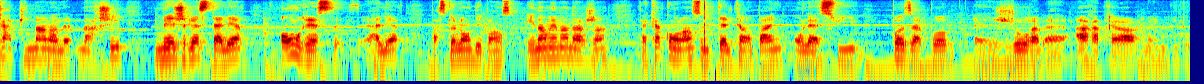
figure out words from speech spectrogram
rapidement dans notre marché, mais je reste alerte, on reste alerte parce que là, on dépense énormément d'argent. Quand on lance une telle campagne, on la suit pas à pas, euh, jour, euh, heure après heure même plutôt.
